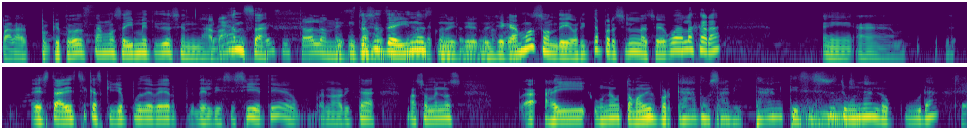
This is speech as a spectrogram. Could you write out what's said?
Para, porque todos estamos ahí metidos en la Claro, avanza. sí, sí, todos lo necesitamos, Entonces de ahí nos, de cuentas, nos- de nos alguna llegamos donde ahorita, por decirlo en la ciudad de Guadalajara, eh, a estadísticas que yo pude ver del 17, o, bueno, ahorita más o menos hay un automóvil por cada dos habitantes, eso es de una locura. Sí.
